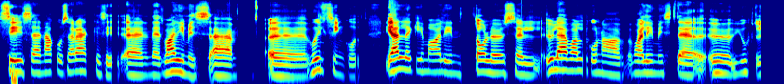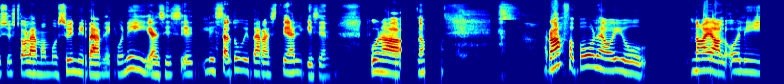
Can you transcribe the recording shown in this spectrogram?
siis äh, nagu sa rääkisid, äh, need valimis äh, võltsingud. jällegi ma olin tol öösel üleval, kuna valimiste öö juhtus just olema mu sünnipäev niikuinii ja siis lihtsalt huvi pärast jälgisin, kuna noh, rahva poolehoiu najal oli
